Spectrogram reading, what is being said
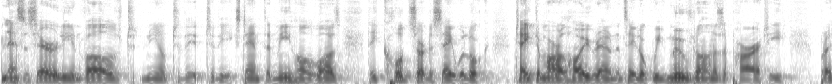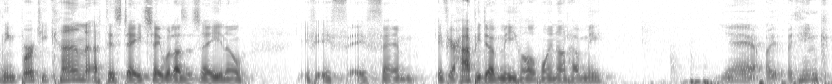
necessarily involved, you know, to the to the extent that Micheál was, they could sort of say, well, look, take the moral high ground and say, look, we've moved on as a party. But I think Bertie can at this stage say, well, as I say, you know if if if um, if you're happy to have Micheál, why not have me? Yeah, I, I think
